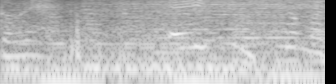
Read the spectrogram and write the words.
たとえ H の書が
